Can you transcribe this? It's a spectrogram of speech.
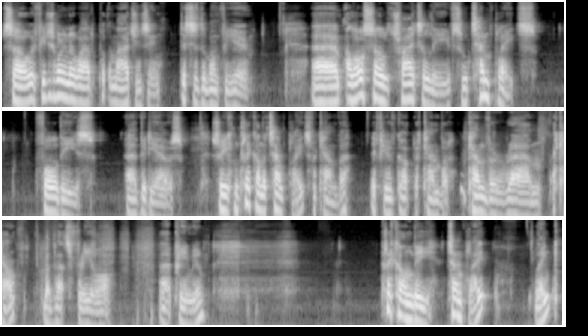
So if you just want to know how to put the margins in, this is the one for you. Um, I'll also try to leave some templates for these uh, videos. So you can click on the templates for Canva if you've got a Canva, Canva um, account, whether that's free or uh, premium. Click on the template link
